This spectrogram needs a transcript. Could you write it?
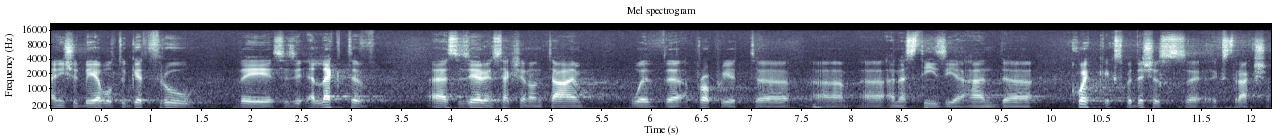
And you should be able to get through the elective cesarean section on time with the appropriate uh, uh, anesthesia and uh, quick, expeditious extraction.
